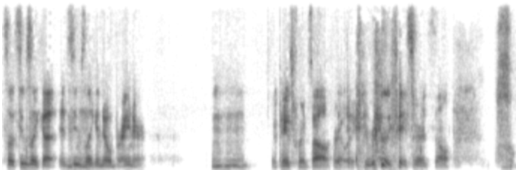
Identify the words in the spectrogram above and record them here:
So it seems like a it seems Mhm. like a no brainer. hmm It pays for itself, really. It really pays for itself.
